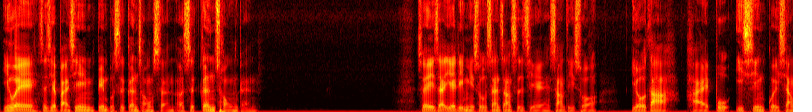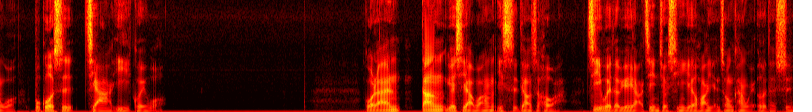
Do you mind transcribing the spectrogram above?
因为这些百姓并不是跟从神，而是跟从人。所以在耶利米书三章十节，上帝说：“犹大还不一心归向我。”不过是假意归我。果然，当约西亚王一死掉之后啊，继位的约雅敬就行耶和华眼中看为恶的事。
